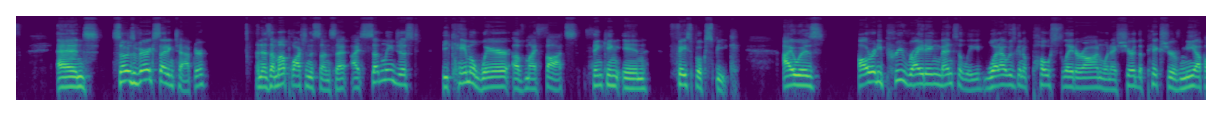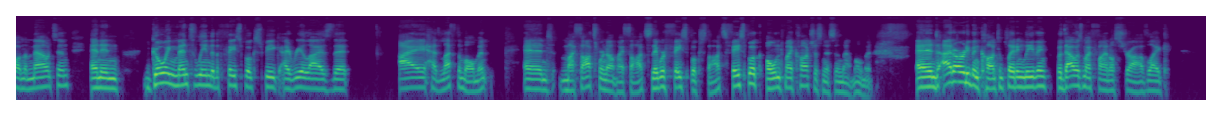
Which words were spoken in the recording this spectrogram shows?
and so it was a very exciting chapter. And as I'm up watching the sunset, I suddenly just became aware of my thoughts thinking in Facebook speak. I was already pre-writing mentally what I was going to post later on when I shared the picture of me up on the mountain. And in going mentally into the Facebook speak I realized that I had left the moment and my thoughts were not my thoughts. They were Facebook's thoughts. Facebook owned my consciousness in that moment. And I'd already been contemplating leaving but that was my final straw of like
